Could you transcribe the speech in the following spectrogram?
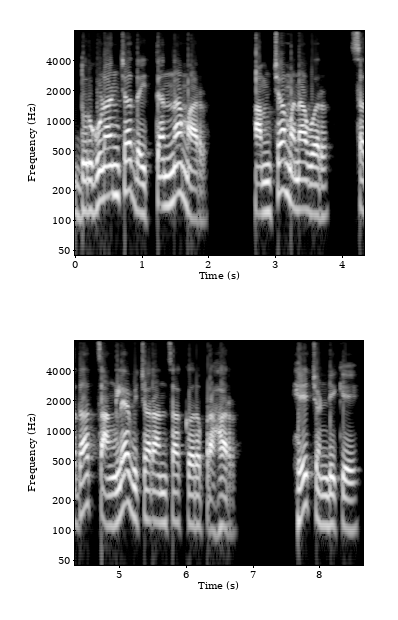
दुर्गुणांच्या दैत्यांना मार. आमच्या मनावर सदा चांगल्या विचारांचा कर प्रहार. हे चंडिके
